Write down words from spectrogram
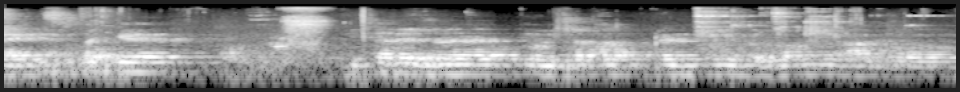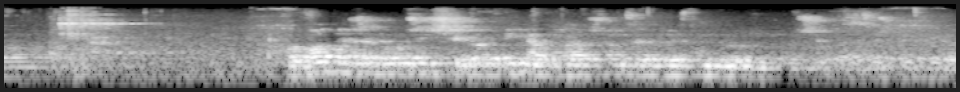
A jakie są takie feature'y, że wiem, Java prędko nie dogoni, albo powody, żeby uczyć się Kotlina w 2022 na przykład, coś takiego.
